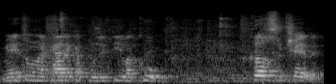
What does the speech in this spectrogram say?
metto una carica positiva Q cosa succede?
